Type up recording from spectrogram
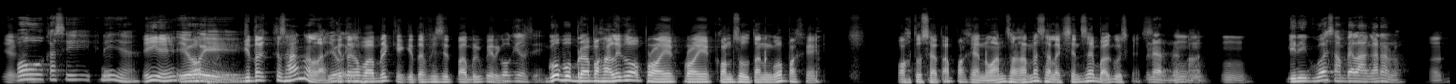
Iya kan? mau kasih ininya. Iya. Yoi. Kita ke sana lah. Yoi. Kita ke pabrik ya. Kita visit pabrik piring. Gokil sih. Gue beberapa kali kok proyek-proyek konsultan gue pakai waktu setup pakai nuansa karena selection saya bagus guys. Benar, benar Mm, banget. mm. Bini gua sampai langganan loh. Hmm.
